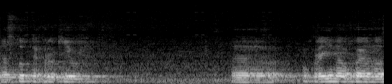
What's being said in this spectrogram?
наступних років Україна впевнено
